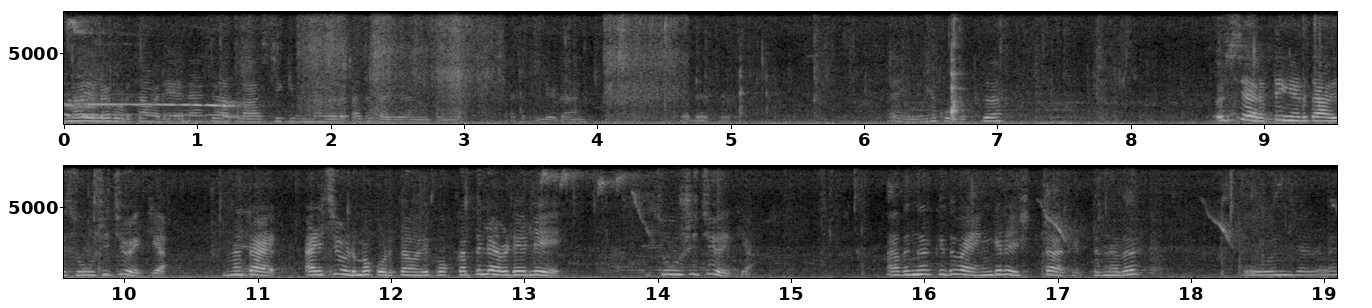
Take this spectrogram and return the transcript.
നാളെ ഇല കൊടുത്താൽ മതി. അതിനകത്ത് പ്ലാസ്റ്റിക് പിന്നെ അത് അത് കഴുകാൻ നിൽക്കില്ല അടുപ്പിലിടാൻ. ഇങ്ങനെ കൊടുക്കുക. ഒരു ചിരട്ട ഇങ്ങെടുത്താൽ മതി. സൂക്ഷിച്ചു വെക്കുക. എന്നിട്ട് അഴിച്ചു വിടുമ്പോൾ കൊടുത്താൽ മതി. പൊക്കത്തിൽ എവിടെയല്ലേ സൂക്ഷിച്ചു വയ്ക്കാം അതുങ്ങൾക്ക് ഇത് ഭയങ്കര ഇഷ്ടമാണ് കിട്ടുന്നത്. പൂഞ്ചകളെ.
